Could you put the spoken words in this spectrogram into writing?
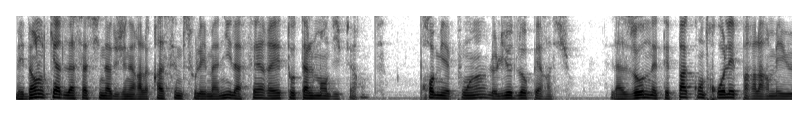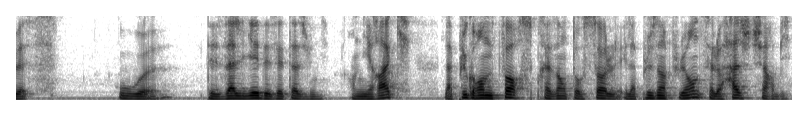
Mais dans le cas de l'assassinat du général Qassem Soleimani, l'affaire est totalement différente. Premier point, le lieu de l'opération. La zone n'était pas contrôlée par l'armée US ou euh, des alliés des États-Unis. En Irak, la plus grande force présente au sol et la plus influente, c'est le Hajj Charbi.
